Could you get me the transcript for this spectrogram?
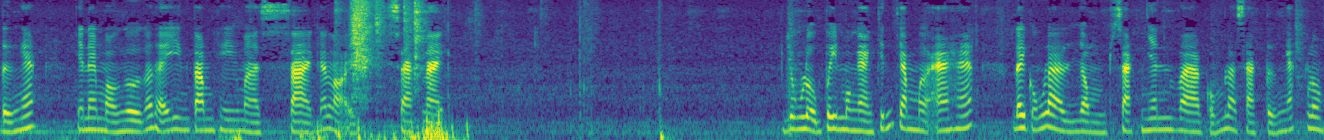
tự ngắt. Cho nên mọi người có thể yên tâm khi mà xài cái loại sạc này. Dung lượng pin 1900 mAh. Đây cũng là dòng sạc nhanh và cũng là sạc tự ngắt luôn.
